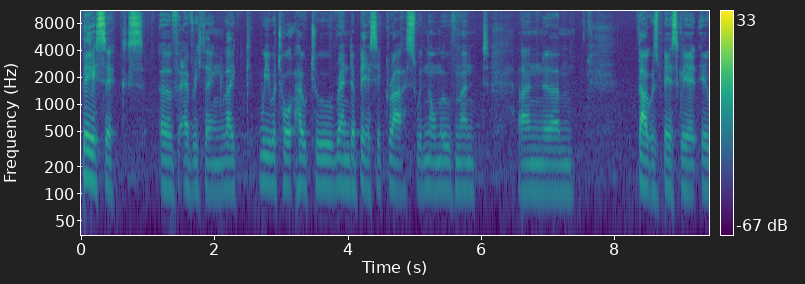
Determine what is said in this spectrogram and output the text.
basics of everything. Like we were taught how to render basic grass with no movement and um, that was basically it. It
